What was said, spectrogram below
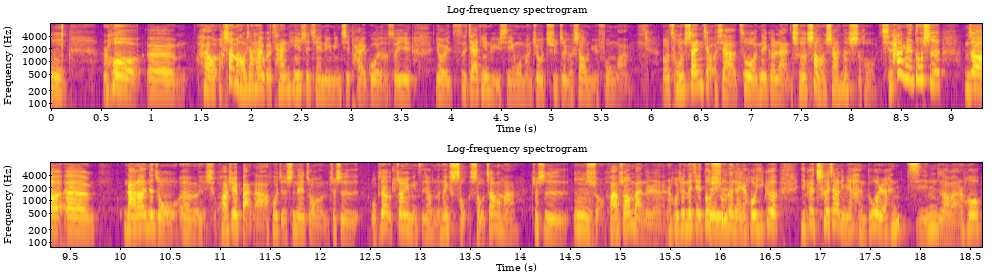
嗯，然后呃，还有上面好像还有个餐厅是前零零七拍过的，所以有一次家庭旅行，我们就去这个少女峰玩。然后从山脚下坐那个缆车上山的时候，其他人都是你知道呃拿了那种呃滑雪板啊，或者是那种就是我不知道专业名字叫什么，那个手手杖吗？就是嗯双滑双板的人，然后就那些都竖在那，对然后一个一个车厢里面很多人很挤，你知道吗？然后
